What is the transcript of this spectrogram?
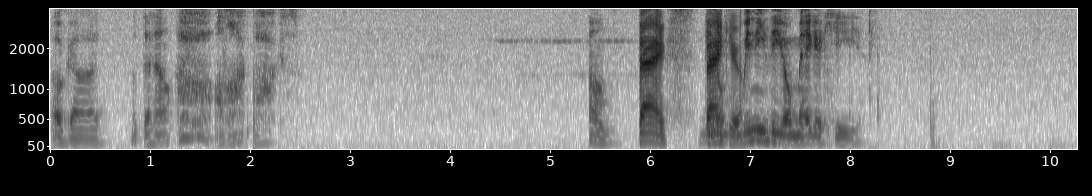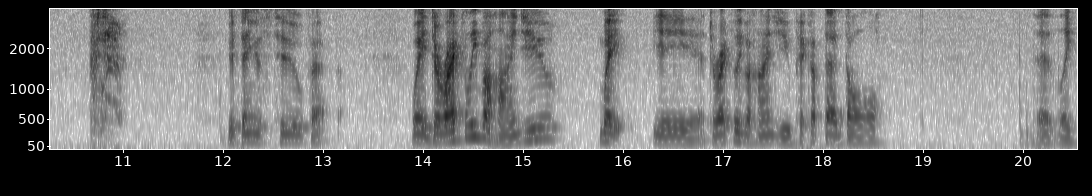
Oh god, what the hell? A lockbox. Um, Thanks. Thank o- you. We need the Omega key. Your thing is too. Pa- Wait, directly behind you. Wait, yeah, yeah, yeah. Directly behind you. Pick up that doll. That like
